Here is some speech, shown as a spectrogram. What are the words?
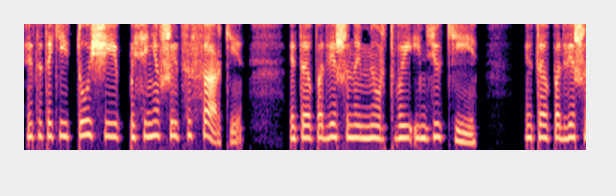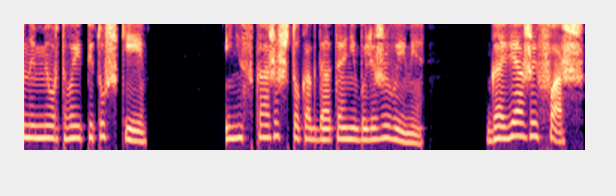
это такие тощие посиневшие цесарки, это подвешены мертвые индюки, это подвешены мертвые петушки. И не скажешь, что когда-то они были живыми. Говяжий фарш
